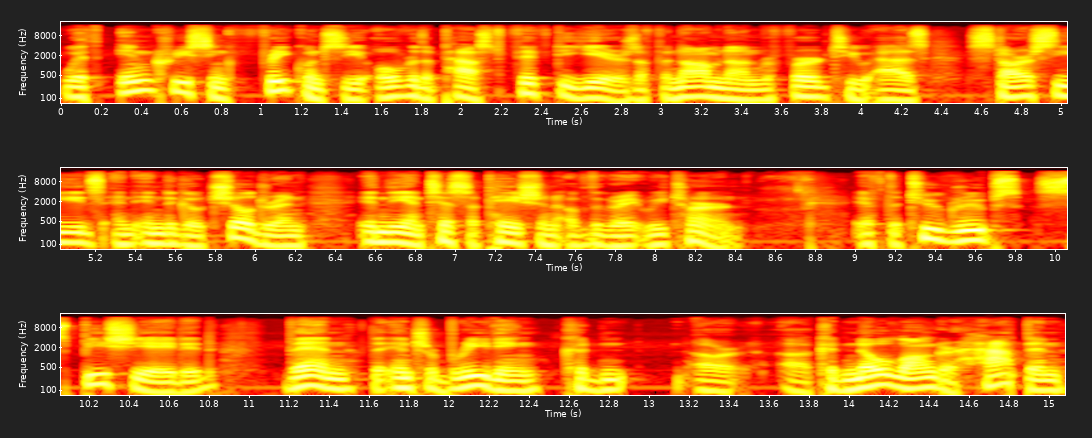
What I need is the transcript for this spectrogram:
with increasing frequency over the past 50 years, a phenomenon referred to as star seeds and indigo children in the anticipation of the Great Return. If the two groups speciated, then the interbreeding could or uh, could no longer happen,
